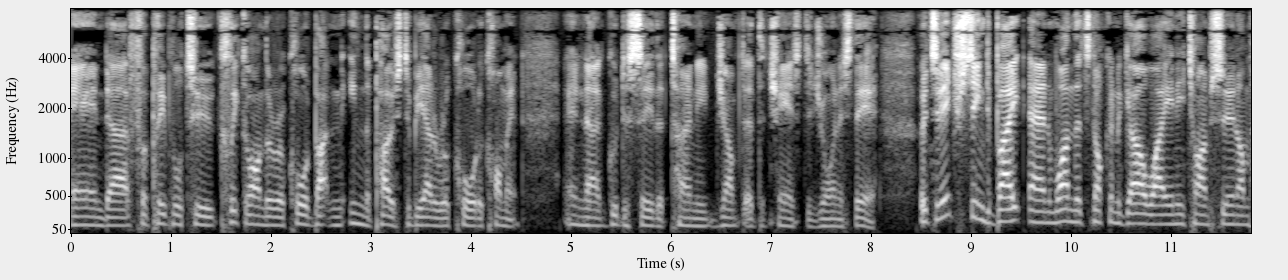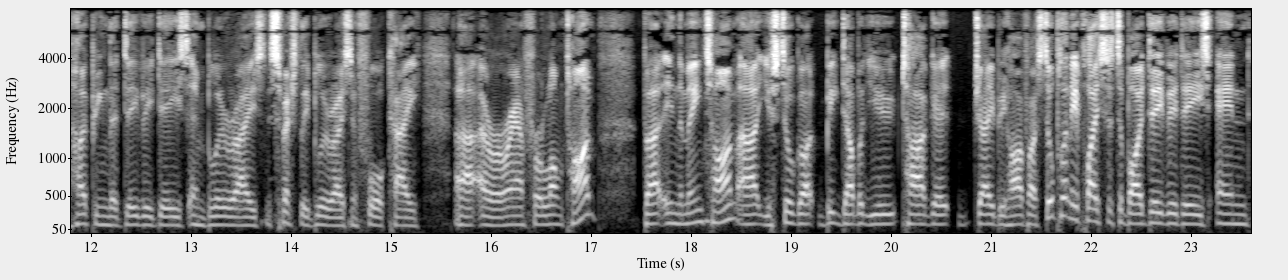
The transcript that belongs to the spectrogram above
and uh, for people to click on the record button in the post to be able to record a comment. And uh, good to see that Tony jumped at the chance to join us there. It's an interesting debate and one that's not going to go away anytime soon. I'm hoping that DVDs and Blu-rays, especially Blu-rays and 4K, uh, are around for a long time. But in the meantime, uh, you've still got Big W, Target, JB Hi-Fi. Still plenty of places to buy DVDs and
